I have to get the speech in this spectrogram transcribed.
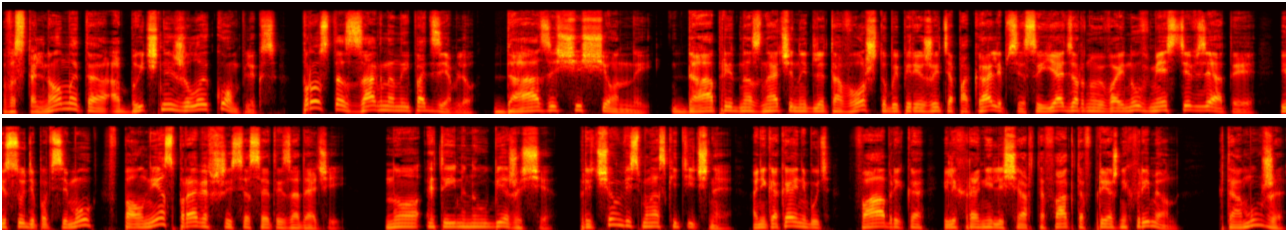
В остальном это обычный жилой комплекс, просто загнанный под землю. Да, защищенный. Да, предназначенный для того, чтобы пережить апокалипсис и ядерную войну вместе взятые, и, судя по всему, вполне справившийся с этой задачей. Но это именно убежище, причем весьма аскетичное, а не какая-нибудь фабрика или хранилище артефактов прежних времен. К тому же,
